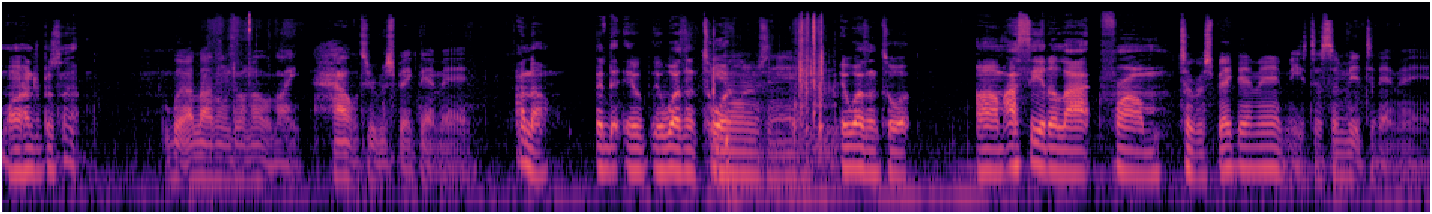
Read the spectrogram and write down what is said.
One hundred percent. but a lot of them don't know like how to respect that man I know. It, it it wasn't taught. you know what i'm saying It wasn't taught. Um, I see it a lot from. to respect that man means to submit to that man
